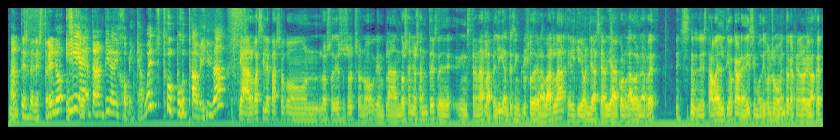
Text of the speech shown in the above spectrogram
Mm. Antes del estreno, Es y que- Tarantino dijo, me cago en tu puta vida. Hostia, algo así le pasó con Los Odiosos 8, ¿no? Que en plan, dos años antes de estrenar la peli, antes incluso de grabarla, el guion ya se había colgado en la red. Estaba el tío cabreadísimo, dijo en su momento que al final no lo iba a hacer.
